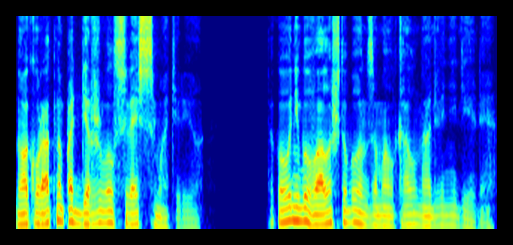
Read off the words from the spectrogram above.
но аккуратно поддерживал связь с матерью. Такого не бывало, чтобы он замолкал на две недели.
